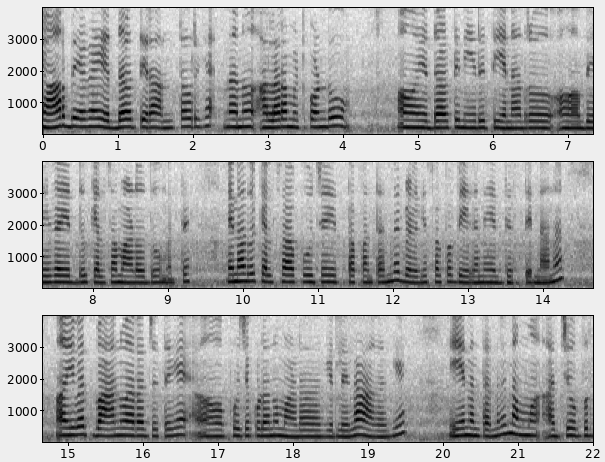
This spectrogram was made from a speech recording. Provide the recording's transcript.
ಯಾರು ಬೇಗ ಎದ್ದೇಳ್ತೀರ ಅಂಥವ್ರಿಗೆ ನಾನು ಅಲಾರಾಮ್ ಇಟ್ಕೊಂಡು ಎದ್ದಾಳ್ತೀನಿ ಈ ರೀತಿ ಏನಾದರೂ ಬೇಗ ಎದ್ದು ಕೆಲಸ ಮಾಡೋದು ಮತ್ತು ಏನಾದರೂ ಕೆಲಸ, ಪೂಜೆ ಇತ್ತಪ್ಪ ಅಂತಂದರೆ ಬೆಳಗ್ಗೆ ಸ್ವಲ್ಪ ಬೇಗನೆ ಎದ್ದಿರ್ತೀನಿ ನಾನು. ಇವತ್ತು ಭಾನುವಾರ ಜೊತೆಗೆ ಪೂಜೆ ಕೂಡ ಮಾಡೋಗಿರಲಿಲ್ಲ. ಹಾಗಾಗಿ ಏನಂತಂದರೆ ನಮ್ಮ ಅಜ್ಜಿ ಒಬ್ಬರು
